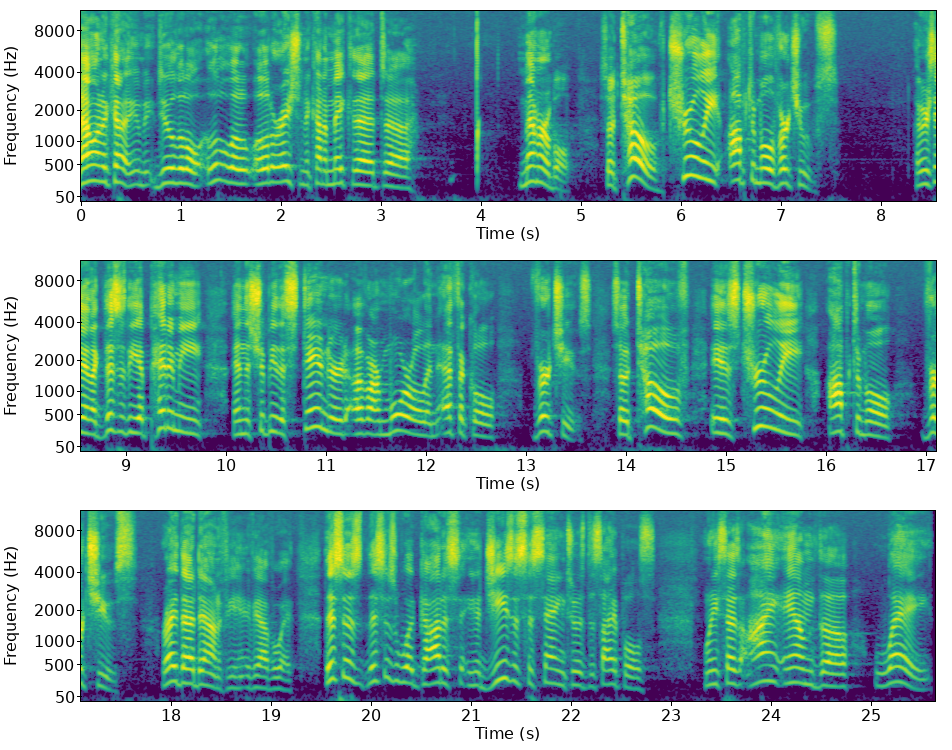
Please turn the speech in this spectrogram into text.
Now I want to kind of do a little, a little, little alliteration to kind of make that uh, memorable. So tov, truly optimal virtues. Like we're saying, like this is the epitome, and this should be the standard of our moral and ethical virtues. So tov is truly optimal virtues. Write that down if you, if you have a way. This is, this is what God is saying. You know, Jesus is saying to his disciples when he says, I am the way,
